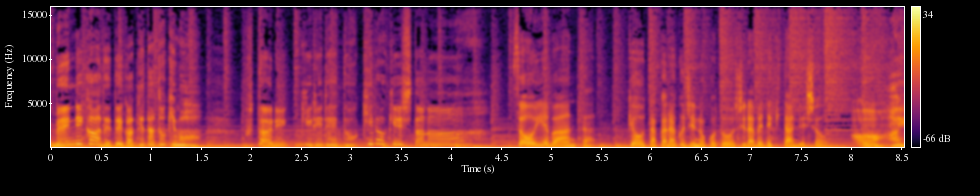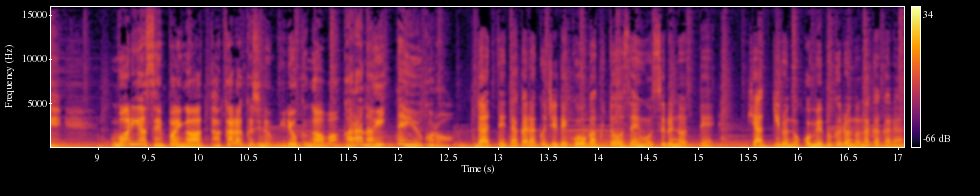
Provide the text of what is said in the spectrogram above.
便利カーで出かけた時も二人っきりでドキドキしたな。そういえばあんた今日宝くじのことを調べてきたんでしょ？あはいマリア先輩が宝くじの魅力がわからないって言うから。だって宝くじで高額当選をするのって100キロの米袋の中から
